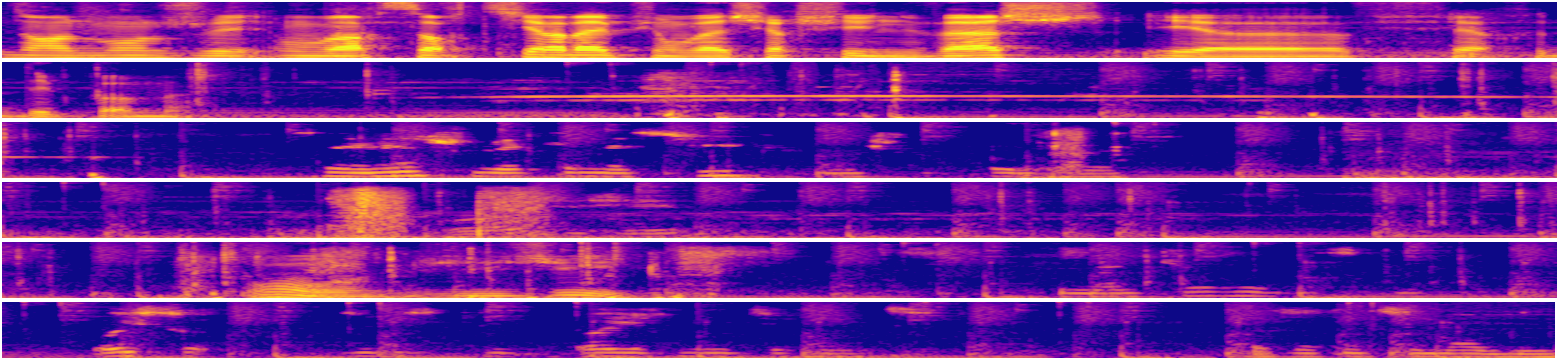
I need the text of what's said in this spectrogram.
Normalement, je vais, on va ressortir là, puis on va chercher une vache et euh, faire des pommes. Va bien, je fais la canne à sucre, mais je trouve pas de... Ouais, GG. Oh, GG. Il a 15 de biscuits. Ouais, ils sont... de biscuits. Oh, il remonte, il remonte. Attends, c'est mort, bon.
